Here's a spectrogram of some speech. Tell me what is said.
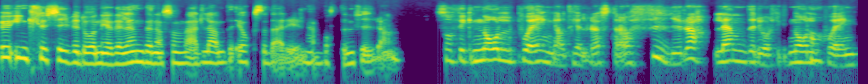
inklusive då Nederländerna som värdland är också där i den här bottenfyran. Som fick noll poäng av telrösterna. Det var fyra länder i år som fick noll Ja. poäng.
